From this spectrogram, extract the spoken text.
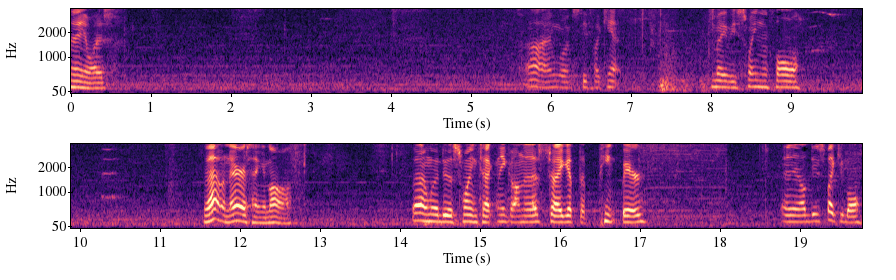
Anyways. I'm going to see if I can't maybe swing and fall. That one there is hanging off. But I'm going to do a swing technique on this, try to get the pink bear. And then I'll do spiky ball.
